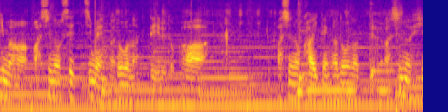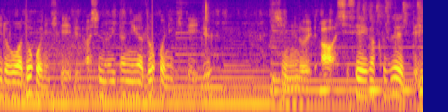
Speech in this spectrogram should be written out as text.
今足の接地面がどうなっているとか足の回転がどうなっている足の疲労はどこに来ている足の痛みがどこに来ているしんどいあ姿勢が崩れている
